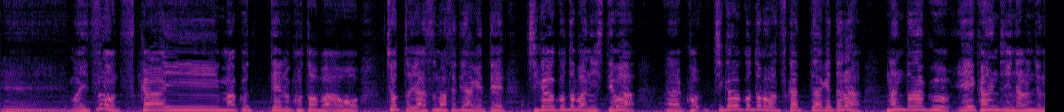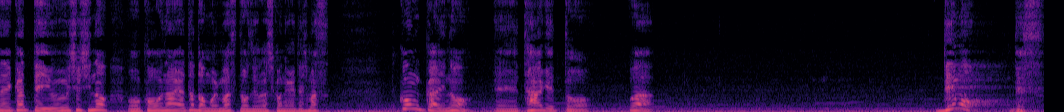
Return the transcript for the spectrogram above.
えー、まあ、いつも使いまくってる言葉をちょっと休ませてあげて、違う言葉にしては、あこ違う言葉を使ってあげたら、なんとなくええ感じになるんじゃないかっていう趣旨のコーナーやったと思います。どうぞよろしくお願いいたします。今回の、えー、ターゲットは、デモです。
